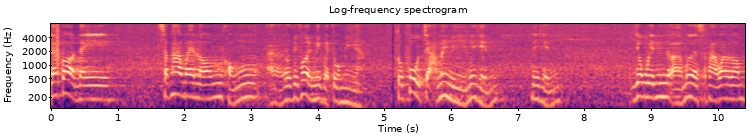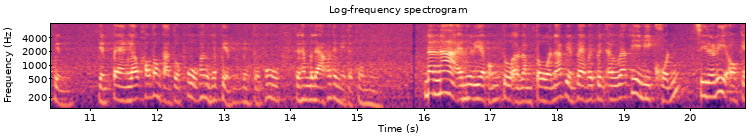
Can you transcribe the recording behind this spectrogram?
แล้วก็ในสภาพแวดล้อมของโรติเฟอร์มีแต่ตัวเมีย ตัวผู้จะไม่มีไม่เห็นไม่เห็น ยกเว้นเมื่อสภาวะแวดล้อมเปลี่ยนเปลี่ยนแปลงแล้วเขาต้องการตัวผู้เขาถึงจะเปลี่ยนเป็นตัวผู้ แต่ธรรมดาเขาจะมีแต่ตัวเมียด้านหน้า anterior ของตัวลำตัวนะ เปลี่ยนแปลงไปเป็นอวัยวะที่มีขนซีเรียออแก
